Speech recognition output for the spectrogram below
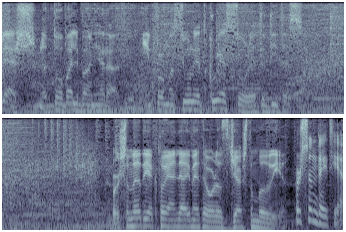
Flash në Top Albania Radio, informacionet kryesore të ditës. Përshëndetje, këto janë lajmet e orës 16. Përshëndetje.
